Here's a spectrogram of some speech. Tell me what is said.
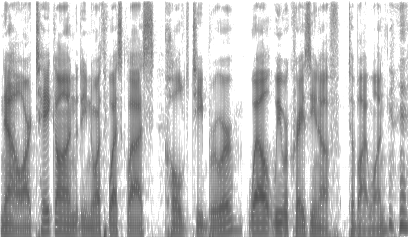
Now, our take on the Northwest Glass Cold Tea Brewer. Well, we were crazy enough to buy one.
